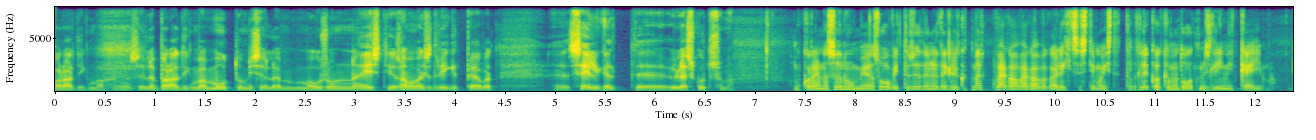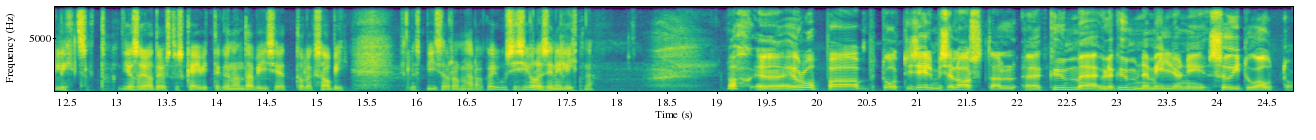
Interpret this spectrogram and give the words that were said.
paradigma ja selle paradigma muutumisele ma usun, Eesti ja samaväelsed riigid peavad selgelt üles kutsuma Ukraina sõnum ja soovitused on ju tegelikult märk väga-väga-väga lihtsasti mõistetavad, lükake oma tootmisliinid käima, lihtsalt. ja sõjatööstus käivitage nõndaviisi, et oleks abi sellest piisaval määral, aga ju siis ei ole see nii lihtne. Noh, Euroopa tootis eelmisel aastal äh, kümme, üle kümne miljoni sõiduauto,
